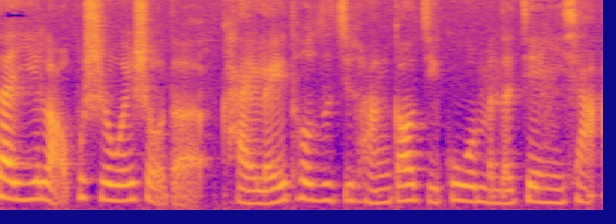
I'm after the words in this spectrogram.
在以老布什为首的凯雷投资集团高级顾问们的建议下，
